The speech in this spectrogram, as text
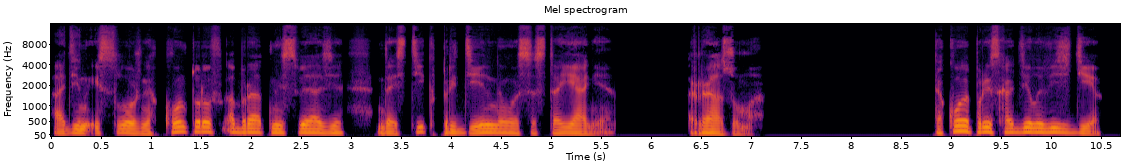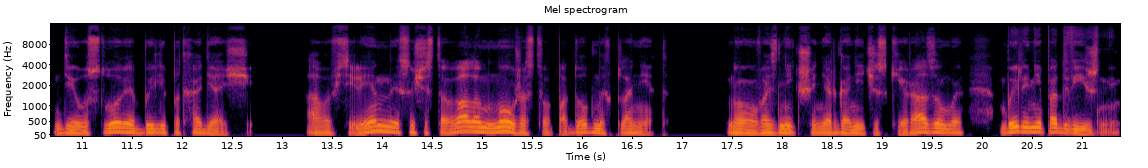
один из сложных контуров обратной связи достиг предельного состояния — разума. Такое происходило везде, где условия были подходящие, а во Вселенной существовало множество подобных планет. Но возникшие неорганические разумы были неподвижны.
